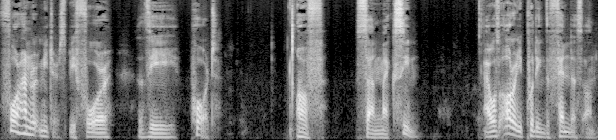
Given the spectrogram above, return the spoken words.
400 meters before the port of Saint Maxime, I was already putting the fenders on.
